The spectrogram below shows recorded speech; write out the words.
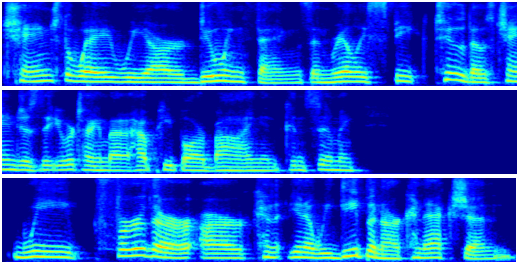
change the way we are doing things and really speak to those changes that you were talking about how people are buying and consuming we further our you know we deepen our connection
